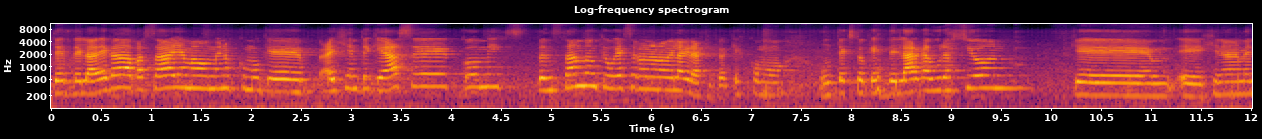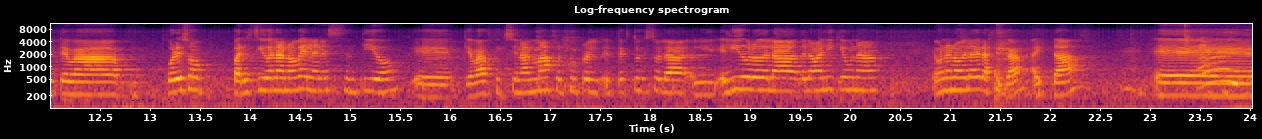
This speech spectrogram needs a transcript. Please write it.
desde la década pasada, ya más o menos como que hay gente que hace cómics pensando en que voy a hacer una novela gráfica, que es como un texto que es de larga duración, que eh, generalmente va... Por eso parecido a la novela en ese sentido, que va a ficcionar más. Por ejemplo, el, texto que hizo el, ídolo de la, de la Maliki es una, una novela gráfica, ahí está. Eh,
